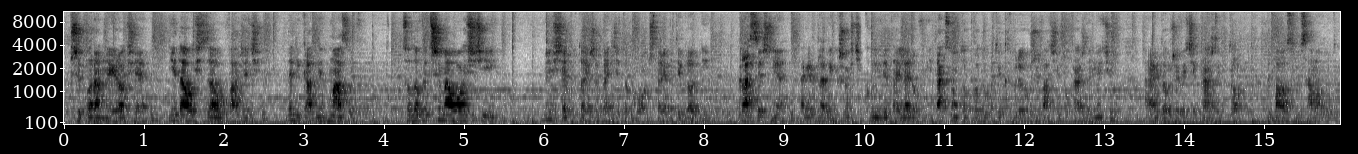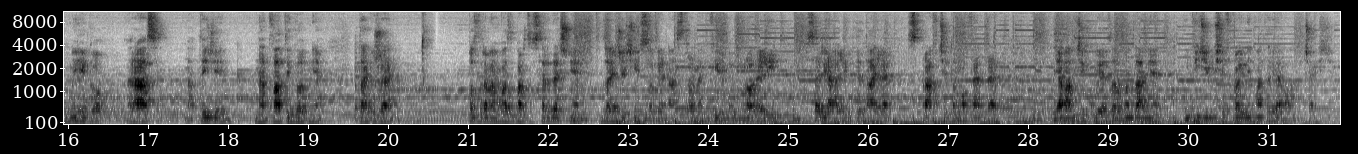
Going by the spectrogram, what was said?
przy porannej rosie nie dało się zauważyć delikatnych mazów. Co do wytrzymałości, myślę tutaj, że będzie to około 4 tygodni. Klasycznie, tak jak dla większości quick detailerów, i tak są to produkty, które używacie po każdym myciu, a jak dobrze wiecie, każdy, kto dba o swój samochód, myje go raz na tydzień, na dwa tygodnie. Także pozdrawiam Was bardzo serdecznie. Zajrzyjcie sobie na stronę firmy Pro Elite, seria Elite Detailer, sprawdźcie tą ofertę. Ja Wam dziękuję za oglądanie i widzimy się w kolejnych materiałach. Cześć!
